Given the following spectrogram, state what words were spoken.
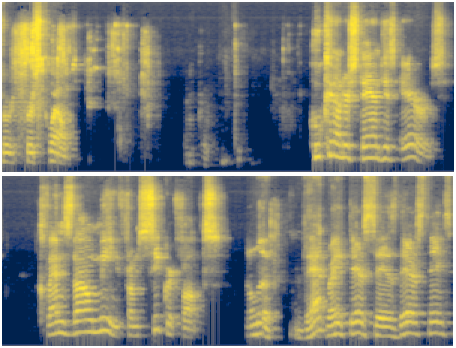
verse 12. Who can understand his errors? Cleanse thou me from secret faults. Look, that right there says there's things.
